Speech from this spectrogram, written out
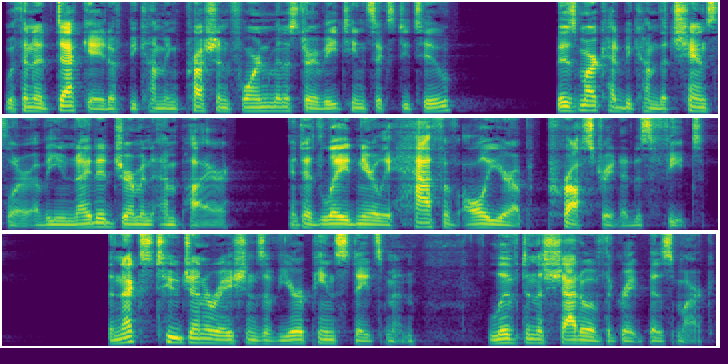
within a decade of becoming Prussian foreign minister of 1862, Bismarck had become the chancellor of a united German empire and had laid nearly half of all Europe prostrate at his feet. The next two generations of European statesmen lived in the shadow of the great Bismarck,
